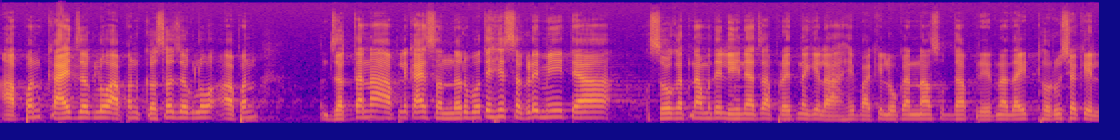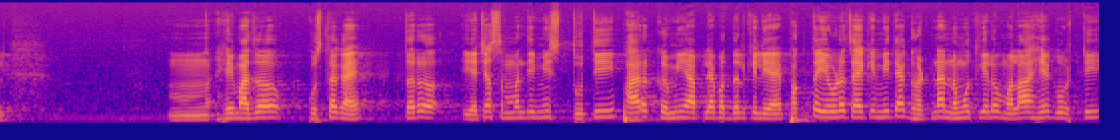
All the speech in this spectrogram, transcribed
आपण काय जगलो आपण कसं जगलो आपण जगताना आपले काय संदर्भ होते हे सगळे मी त्या स्वघटनामध्ये लिहिण्याचा प्रयत्न केला. हे बाकी लोकांनासुद्धा प्रेरणादायी ठरू शकेल. हे माझं पुस्तक आहे. तर याच्यासंबंधी मी स्तुती फार कमी आपल्याबद्दल केली आहे. फक्त एवढंच आहे की मी त्या घटना नमूद केलो. मला हे गोष्टी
